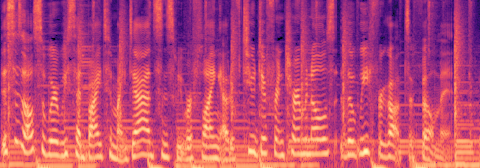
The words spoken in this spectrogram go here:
This is also where we said bye to my dad since we were flying out of two different terminals, though we forgot to film it.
